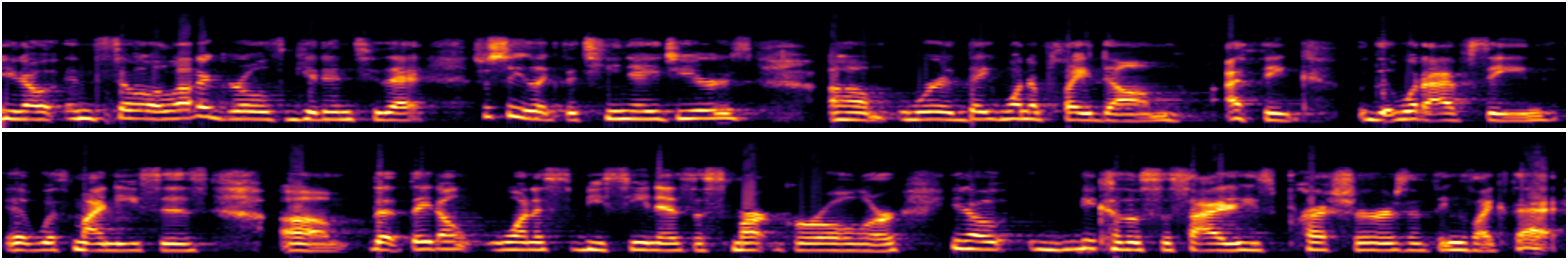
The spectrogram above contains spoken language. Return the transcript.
you know and so a lot of girls get into that especially like the teenage years um, where they want to play dumb i think what i've seen eh, with my nieces um, that they don't want to be seen as a smart girl or you know because of society's pressures and things like that.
